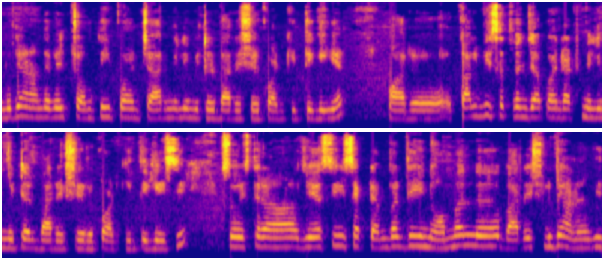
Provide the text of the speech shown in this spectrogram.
ਲੁਧਿਆਣਾ ਦੇ ਵਿੱਚ 34.4 ਮਿਲੀਮੀਟਰ ਬਾਰਿਸ਼ ਰਿਕਾਰਡ ਕੀਤੀ ਗਈ ਹੈ ਔਰ ਕੱਲ ਵੀ 57.8 ਮਿਲੀਮੀਟਰ ਬਾਰਿਸ਼ ਰਿਕਾਰਡ ਕੀਤੀ ਗਈ ਸੀ। ਸੋ ਇਸ ਤਰ੍ਹਾਂ ਜੇ ਅਸੀਂ ਸੈਪਟੈਂਬਰ ਦੀ ਨਾਰਮਲ ਬਾਰਿਸ਼ ਲੁਧਿਆਣਾ ਦੀ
